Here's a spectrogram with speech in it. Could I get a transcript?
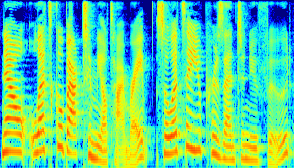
Now, let's go back to mealtime, right? So let's say you present a new food,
